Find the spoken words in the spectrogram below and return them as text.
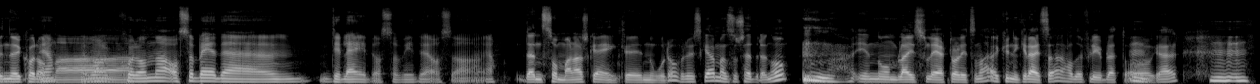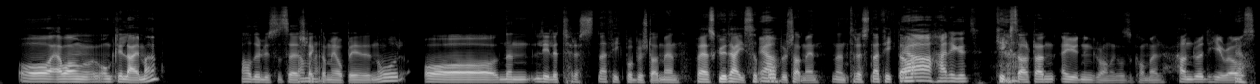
under korona. Ja, det var korona, og så ble det delayed, og så videre, og så Ja. Den sommeren her skulle jeg egentlig nordover, husker jeg, men så skjedde det noe. Noen ble isolert og litt sånn. her. Jeg kunne ikke reise, hadde flybillett og Mm. greier. Og jeg var ordentlig lei meg. Hadde lyst til å se slekta mi opp i nord. Og den lille trøsten jeg fikk på bursdagen min For jeg skulle reise på Ja. bursdagen min. Den trøsten jeg fikk da, ja, herregud. kickstarteren Auden Chronicles som kommer. 100 Heroes.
